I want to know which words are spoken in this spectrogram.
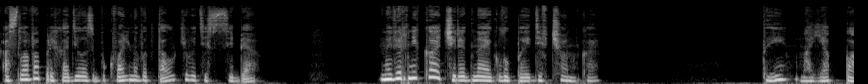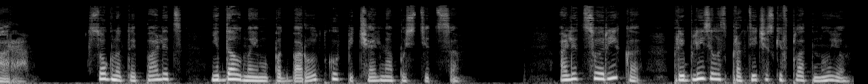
а слова приходилось буквально выталкивать из себя. Наверняка очередная глупая девчонка. «Ты моя пара». Согнутый палец не дал моему подбородку печально опуститься. А лицо Рика приблизилось практически вплотную,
